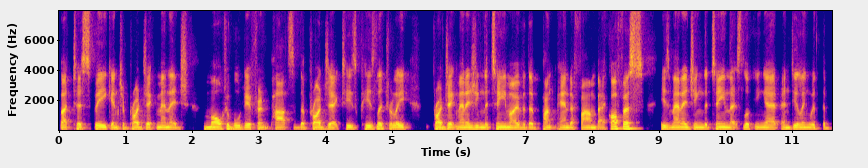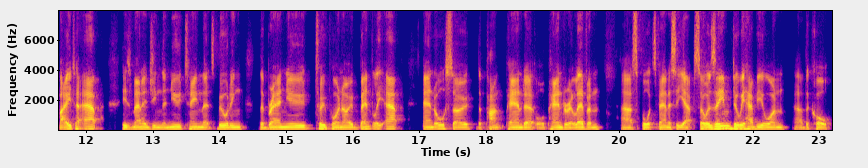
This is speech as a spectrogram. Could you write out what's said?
but to speak and to project manage multiple different parts of the project. He's, he's literally project managing the team over the Punk Panda Farm back office. He's managing the team that's looking at and dealing with the beta app. He's managing the new team that's building the brand new 2.0 Bentley app and also the Punk Panda or Panda 11 uh, sports fantasy app. So Azim, do we have you on uh, the call?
